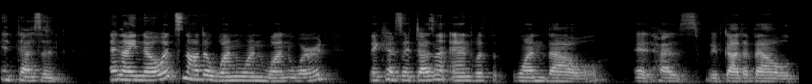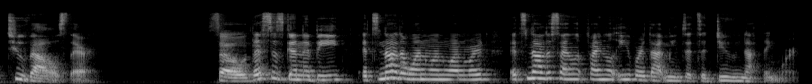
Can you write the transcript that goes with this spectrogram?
It doesn't. And I know it's not a 111 word because it doesn't end with one vowel. It has, we've got a vowel, two vowels there. So this is going to be, it's not a 111 word. It's not a silent final E word. That means it's a do nothing word.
